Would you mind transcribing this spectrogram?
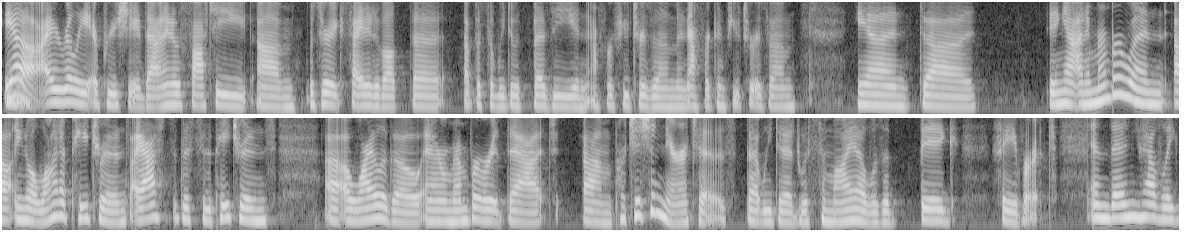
yeah, know. I really appreciate that. I know Sachi um, was very excited about the episode we did with Bezi and Afrofuturism and African futurism. And, uh, and yeah, and I remember when, uh, you know, a lot of patrons, I asked this to the patrons uh, a while ago, and I remember that um, partition narratives that we did with Samaya was a big favorite. And then you have like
